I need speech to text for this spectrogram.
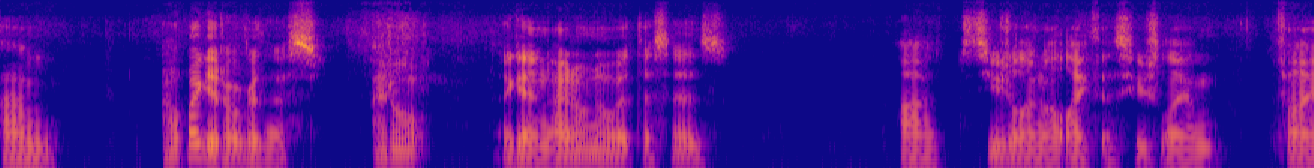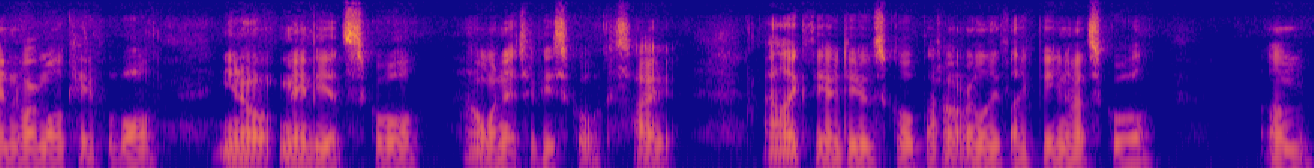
um, I hope I get over this. I don't, again, I don't know what this is. Uh, it's usually I'm not like this. Usually I'm fine, normal, capable. You know, maybe it's school. I don't want it to be school because I, I like the idea of school, but I don't really like being at school. Um,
